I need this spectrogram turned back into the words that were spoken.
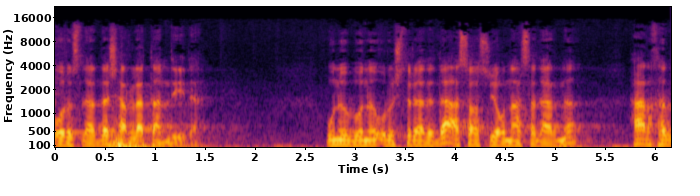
O'rislarda sharlatan deydi. Uni buni urushtiradida asosi yo'q narsalarni har xil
